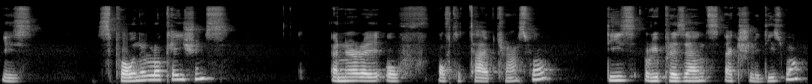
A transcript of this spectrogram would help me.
is spawner locations, an array of, of the type transform. This represents actually this one,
